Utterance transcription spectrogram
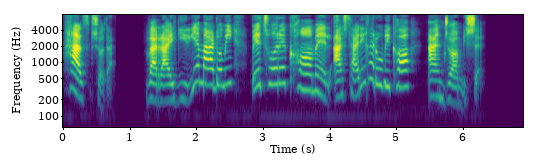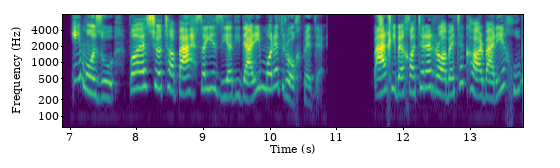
حذف شدن و رأیگیری مردمی به طور کامل از طریق روبیکا انجام میشه. این موضوع باعث شد تا بحثای زیادی در این مورد رخ بده. برخی به خاطر رابطه کاربری خوب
